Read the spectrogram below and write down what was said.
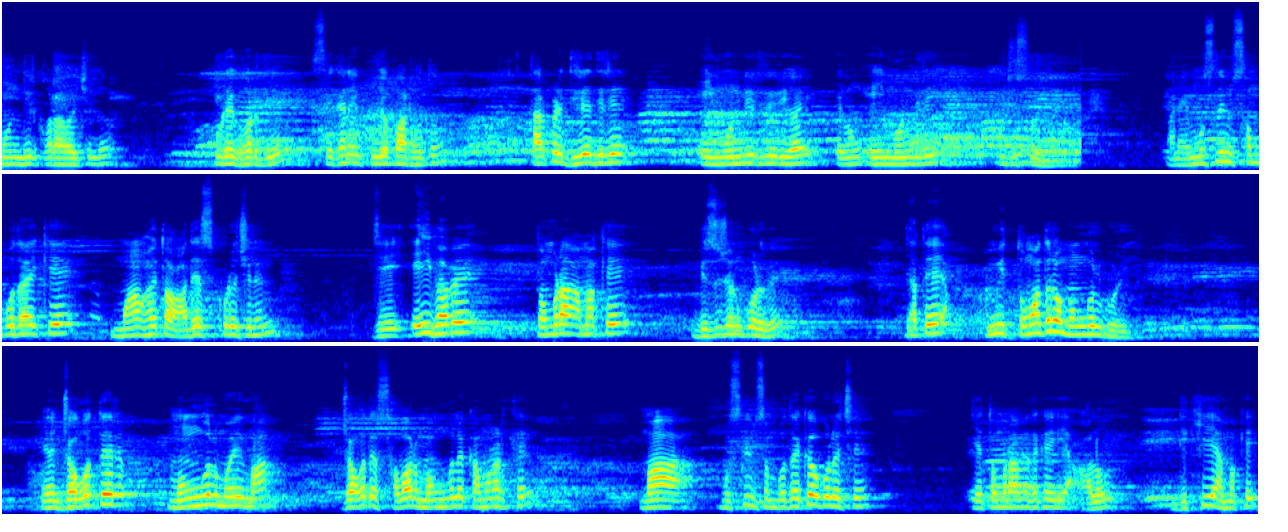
মন্দির করা হয়েছিল, কুড়ে ঘর দিয়ে। সেখানেই পুজো পাঠ হতো। তারপরে ধীরে ধীরে এই মন্দির তৈরি হয় এবং এই মন্দিরেই পুজো শুরু হয়। মানে মুসলিম সম্প্রদায়কে মা হয়তো আদেশ করেছিলেন যে এইভাবে তোমরা আমাকে বিসর্জন করবে, যাতে আমি তোমাদেরও মঙ্গল করি। জগতের মঙ্গলময়ী মা, জগতের সবার মঙ্গলের কামনার্থে মা মুসলিম সম্প্রদায়কেও বলেছে যে, তোমরা আমাদেরকে এই আলো দেখিয়ে আমাকে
